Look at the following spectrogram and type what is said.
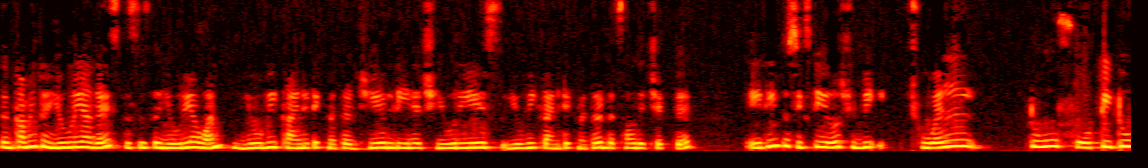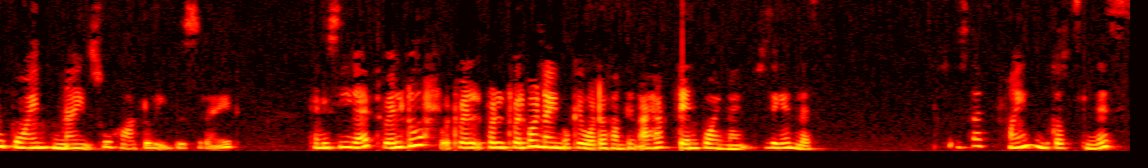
Then coming to urea guys, this is the urea one. UV kinetic method. GLDH urease UV kinetic method. That's how they checked it. 18 to 60 years should be 12 to 42.9. So hard to read this, right? Can you see that? 12 to 12, 12.9. Okay, what or something. I have 10.9. So again less. So is that fine because it's less?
